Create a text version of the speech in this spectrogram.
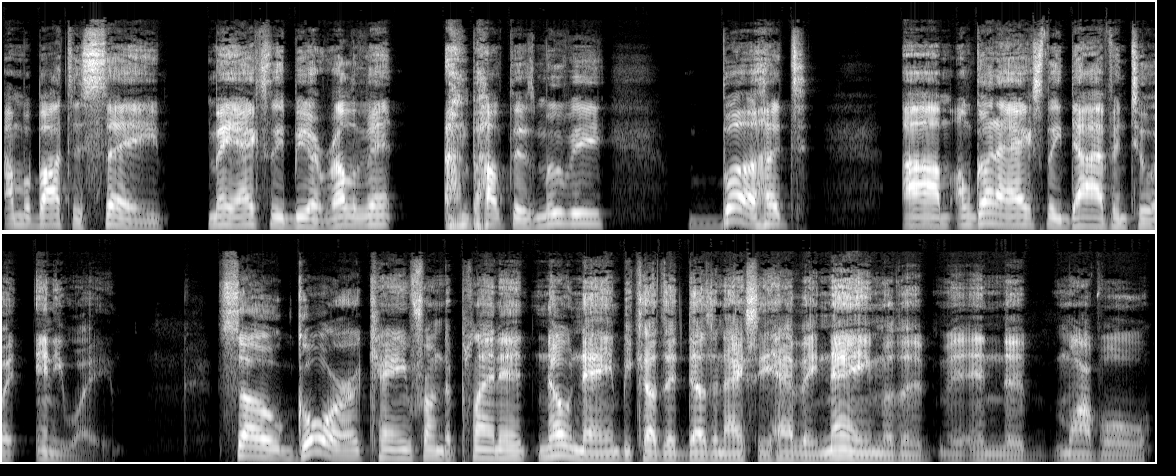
I'm about to say may actually be irrelevant about this movie, but um, I'm going to actually dive into it anyway. So Gorr came from the planet No Name because it doesn't actually have a name of the in the Marvel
